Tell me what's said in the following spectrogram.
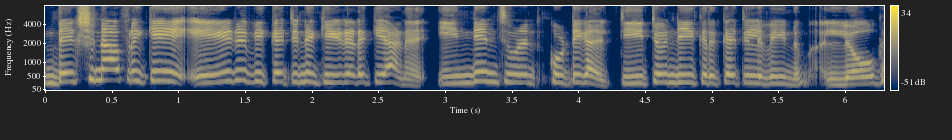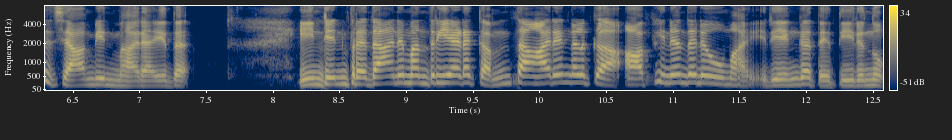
ദക്ഷിണാഫ്രിക്കയെ ഏഴ് വിക്കറ്റിന് കീഴടക്കിയാണ് ഇന്ത്യൻ ചുണക്കുട്ടികൾ ടി ട്വന്റി ക്രിക്കറ്റിൽ വീണ്ടും ലോക ചാമ്പ്യന്മാരായത്. ഇന്ത്യൻ പ്രധാനമന്ത്രിയടക്കം താരങ്ങൾക്ക് അഭിനന്ദനവുമായി രംഗത്തെത്തിയിരുന്നു.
